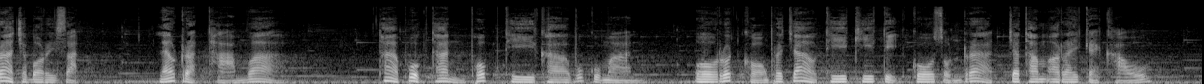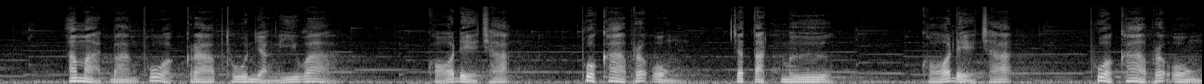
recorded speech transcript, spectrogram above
ราชบริษัท แล้วตรัสถามว่า ถ้าพวกท่านพบทีคาวุกุมาร โอรสของพระเจ้าทีคีติโกศลราชจะทำอะไรแก่เขา อมาตบางพวกกราบทูลอย่างนี้ว่า ขอเดชะ พวกข้าพระองค์จะตัดมือ ขอเดชะ พวกข้าพระองค์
